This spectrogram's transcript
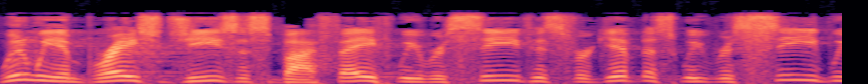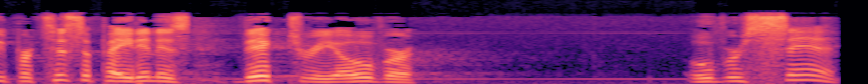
When we embrace Jesus by faith, we receive his forgiveness, we receive, we participate in his victory over, over sin,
